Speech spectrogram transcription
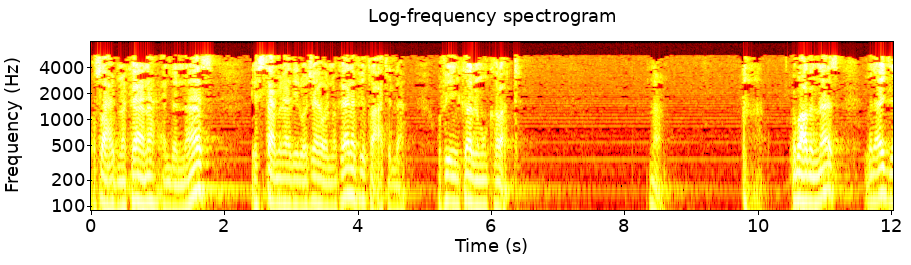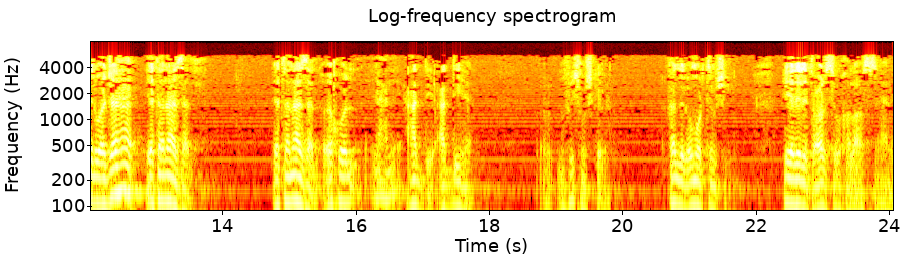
وصاحب مكانة عند الناس يستعمل هذه الوجاهة والمكانة في طاعة الله وفي إنكار المنكرات. نعم. وبعض الناس من أجل الوجاهة يتنازل يتنازل. ويقول يعني عدي عديها. ما فيش مشكلة. خلي الأمور تمشي. هي ليلة عرس وخلاص يعني.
